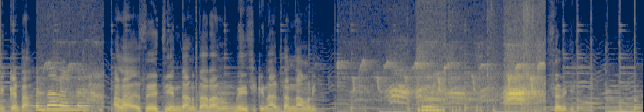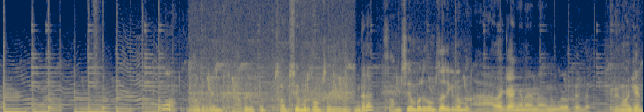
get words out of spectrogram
നിക്കട്ടാ. എന്താ വേണ്ടേ? അല്ല ചേച്ചി എന്താണ് തരാൻ ഉദ്ദേശിക്കുന്ന അത് തന്നാ മതി. ശരി. സംശയം പോലെ സംസാരിക്കണം എന്താ സംശയം പോലെ സംസാരിക്കണം അതൊക്കെ അങ്ങനെ തന്നെ അതൊന്നും കുഴപ്പമില്ല. ഇത് നോക്കിയാൽ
